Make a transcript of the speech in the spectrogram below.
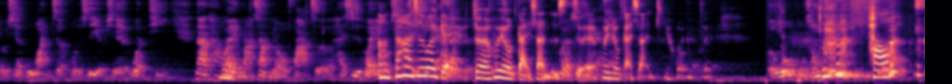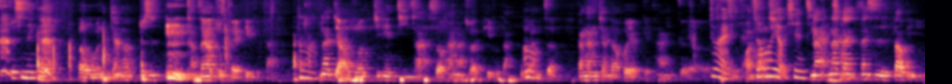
有一些不完整，或者是有一些问题，那他会马上有法则，还是会？嗯，当然是会给，对，会有改善的，对，会有改善的机会，对。呃，我补充一个问题，好，就是那个呃，我们讲到就是 厂商要准备屁股单，嗯，那假如说今天稽查的时候他拿出来屁股单不完整。刚刚讲到会有给他一个对，稍微有限制。那那但但是到底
